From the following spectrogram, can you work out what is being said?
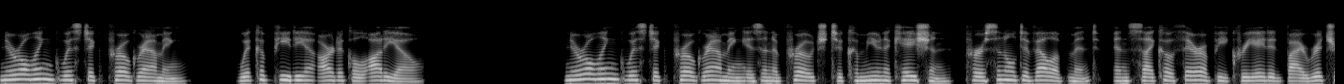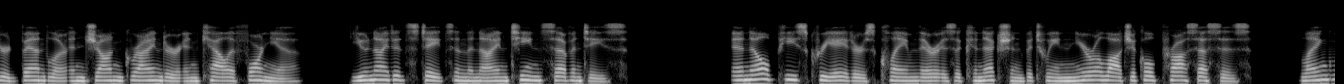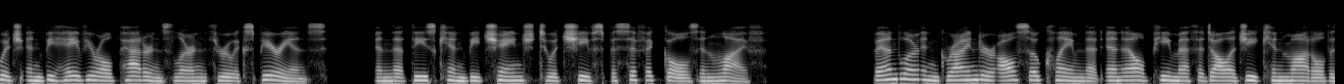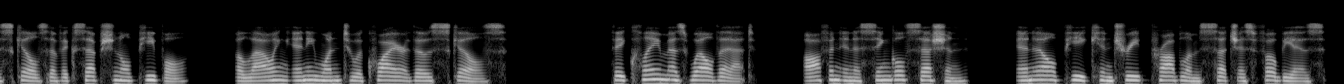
Neurolinguistic Programming, Wikipedia article audio. Neurolinguistic programming is an approach to communication, personal development, and psychotherapy created by Richard Bandler and John Grinder in California, United States in the 1970s. NLP's creators claim there is a connection between neurological processes, language and behavioral patterns learned through experience, and that these can be changed to achieve specific goals in life. Bandler and Grinder also claim that NLP methodology can model the skills of exceptional people, allowing anyone to acquire those skills. They claim as well that, often in a single session, NLP can treat problems such as phobias,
